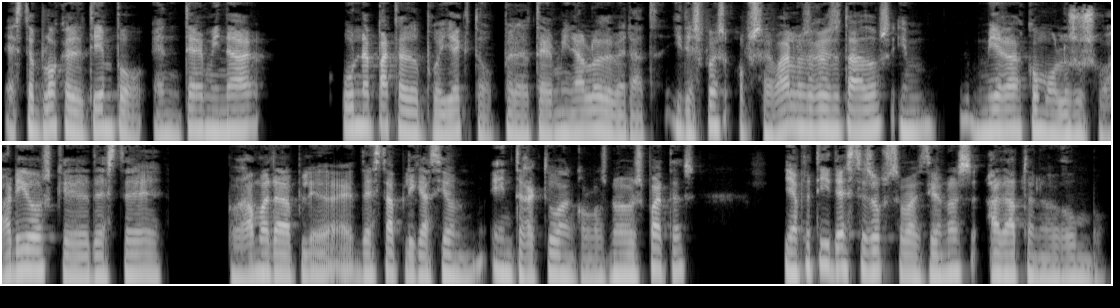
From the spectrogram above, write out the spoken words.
este bloque de tiempo, en terminar una parte del proyecto, pero terminarlo de verdad. Y después observar los resultados y mira cómo los usuarios que de este programa de, esta aplicación interactúan con los nuevos partes y a partir de estas observaciones adaptan el rumbo.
